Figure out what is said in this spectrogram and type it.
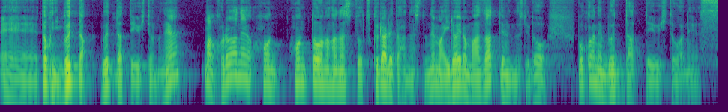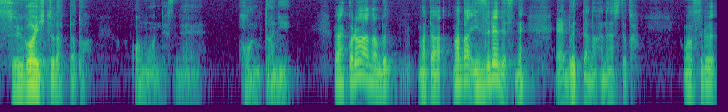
えー、特にブッダブッダっていう人のねまあこれはね本当の話と作られた話とねいろいろ混ざってるんですけど僕はねブッダっていう人はねすごい人だったと思うんですね本当に。これはあのまたまたいずれですね、えー、ブッダの話とかをする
